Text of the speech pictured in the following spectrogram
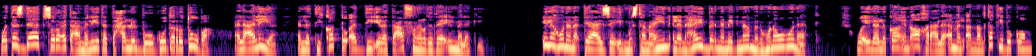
وتزداد سرعة عملية التحلل بوجود الرطوبة العالية التي قد تؤدي إلى تعفن الغذاء الملكي. إلى هنا نأتي أعزائي المستمعين إلى نهاية برنامجنا من هنا وهناك، وإلى لقاء آخر على أمل أن نلتقي بكم.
